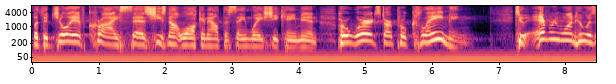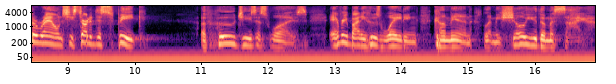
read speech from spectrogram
but the joy of Christ says she's not walking out the same way she came in. Her words start proclaiming to everyone who was around. She started to speak of who Jesus was. Everybody who's waiting, come in. Let me show you the Messiah.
